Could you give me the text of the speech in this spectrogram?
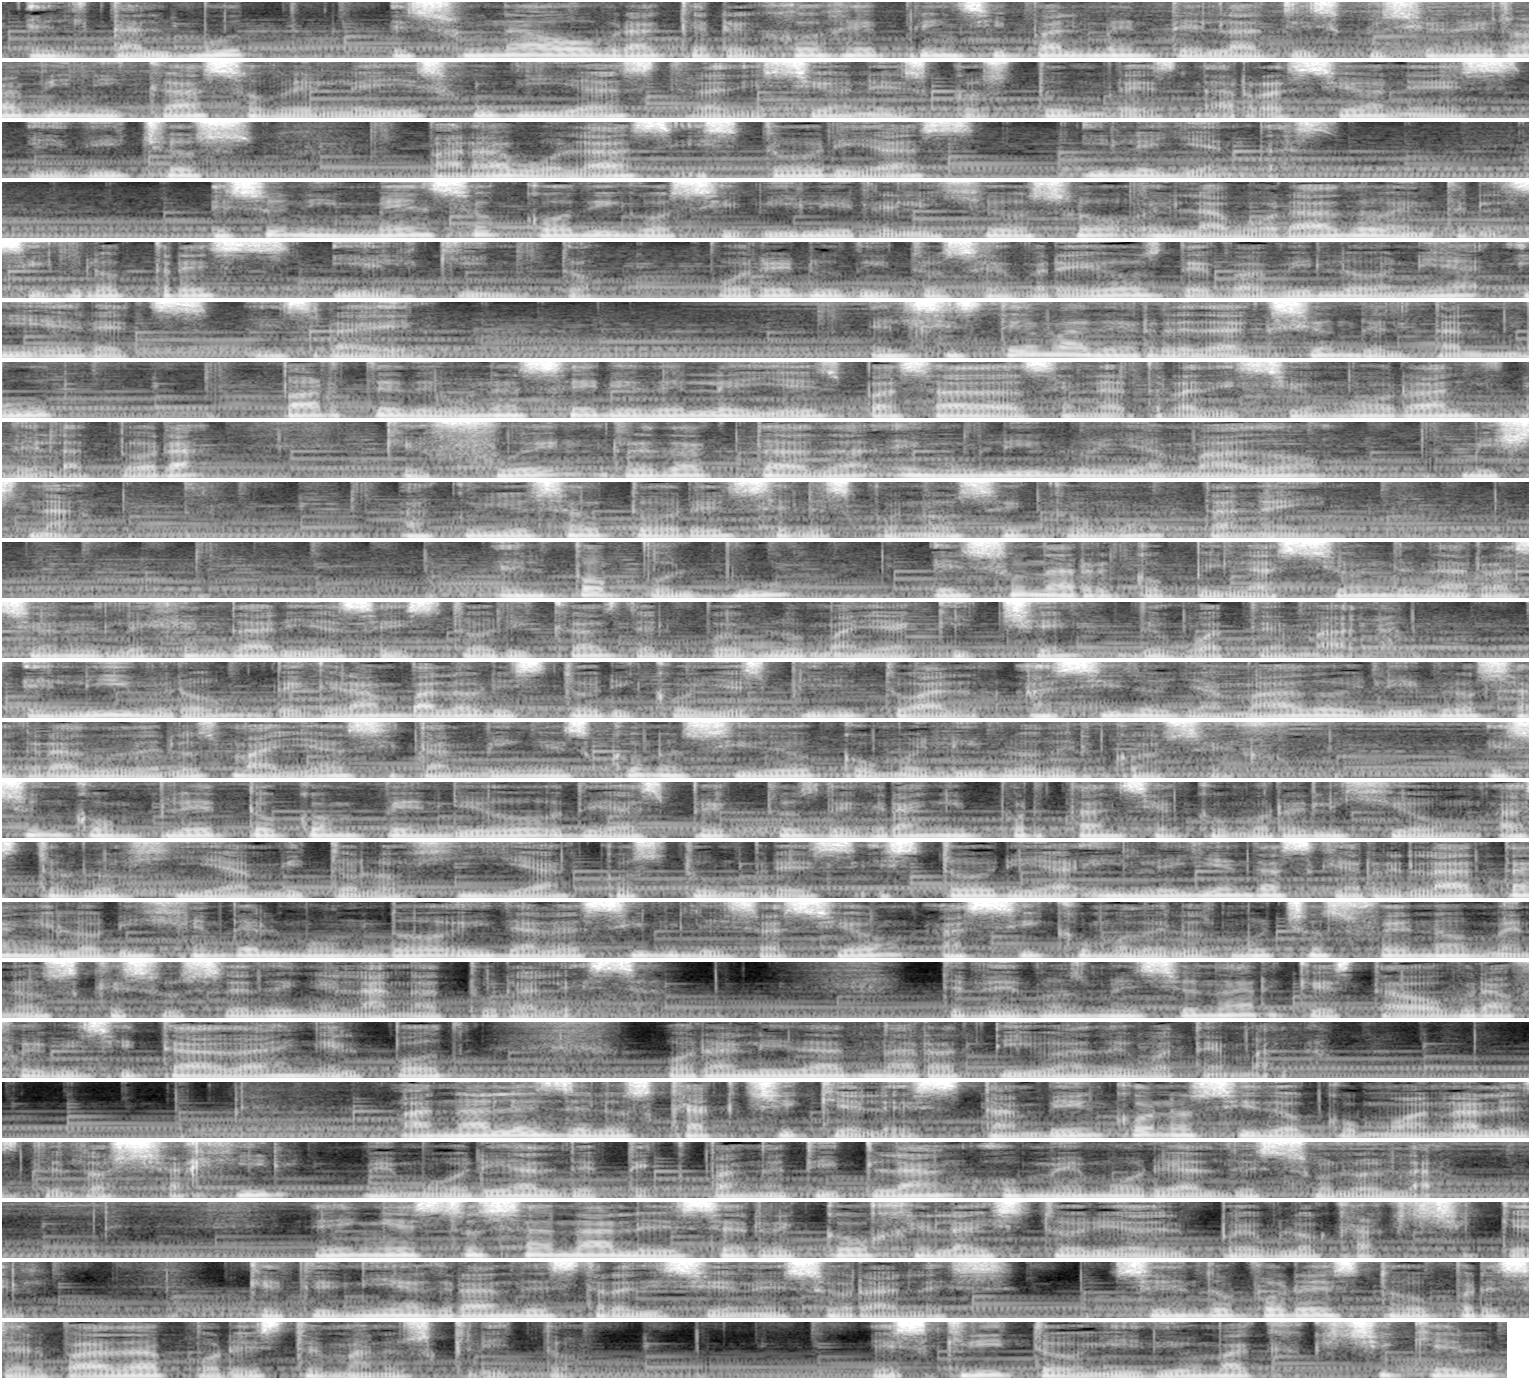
El Talmud es una obra que recoge principalmente las discusiones rabínicas sobre leyes judías, tradiciones, costumbres, narraciones y dichos, parábolas, historias y leyendas. Es un inmenso código civil y religioso elaborado entre el siglo III y el V por eruditos hebreos de Babilonia y Eretz, Israel. El sistema de redacción del Talmud parte de una serie de leyes basadas en la tradición oral de la Torah que fue redactada en un libro llamado Mishnah, a cuyos autores se les conoce como Tanaim. El Popol Vuh es una recopilación de narraciones legendarias e históricas del pueblo mayaquiche de Guatemala. El libro, de gran valor histórico y espiritual, ha sido llamado el libro sagrado de los mayas y también es conocido como el libro del consejo. Es un completo compendio de aspectos de gran importancia como religión, astrología, mitología, costumbres, historia y leyendas que relatan el origen del mundo y de la civilización, así como de los muchos fenómenos que suceden en la naturaleza. Debemos mencionar que esta obra fue visitada en el pod Oralidad Narrativa de Guatemala. Anales de los Cachiqueles, también conocido como Anales de los Shahil, Memorial de Tecpanatitlán o Memorial de Sololá. En estos anales se recoge la historia del pueblo cachiquel, que tenía grandes tradiciones orales, siendo por esto preservada por este manuscrito. Escrito en idioma cachiquel,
